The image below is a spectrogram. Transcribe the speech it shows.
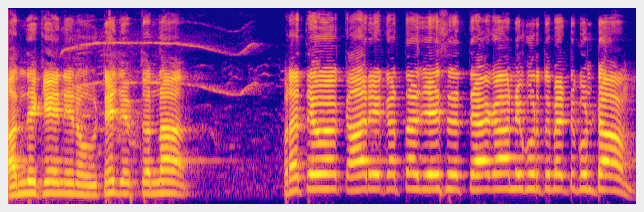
అందుకే నేను ఒకటే చెప్తున్నా ప్రతి ఒక్క కార్యకర్త చేసిన త్యాగాన్ని గుర్తుపెట్టుకుంటాం.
